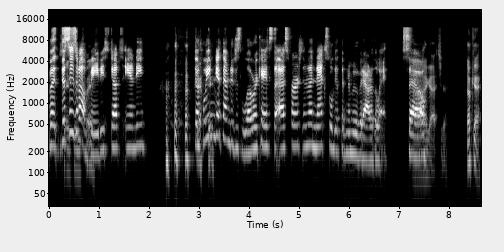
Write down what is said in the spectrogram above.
But this Same is about space. baby steps, Andy. So if we can get them to just lowercase the s first, and then next we'll get them to move it out of the way. So I got you. Okay, All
